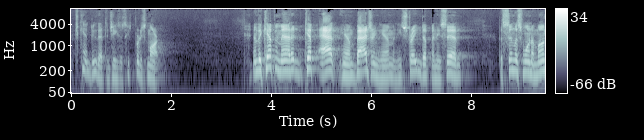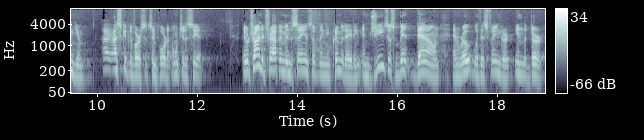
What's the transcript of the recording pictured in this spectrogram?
But you can't do that to Jesus. He's pretty smart. And they kept him at it, kept at him, badgering him, and he straightened up and he said, the sinless one among you. I, I skipped a verse, it's important. I want you to see it. They were trying to trap him into saying something incriminating, and Jesus bent down and wrote with his finger in the dirt.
